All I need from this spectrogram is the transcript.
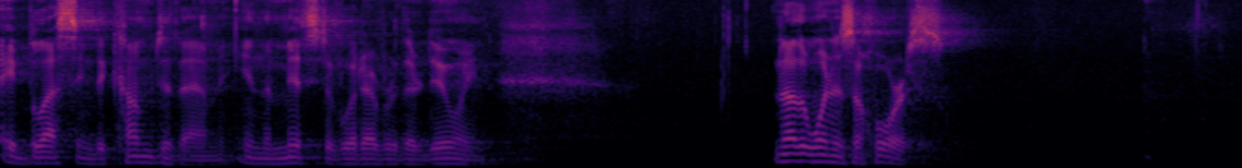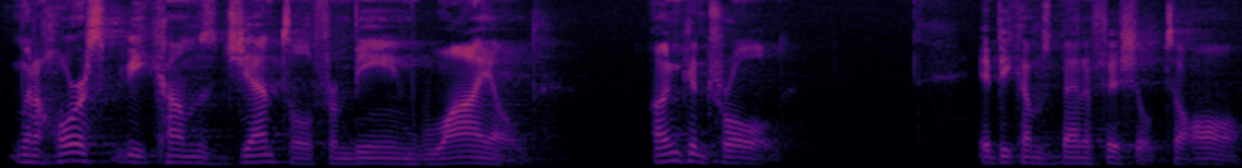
a blessing to come to them in the midst of whatever they're doing. Another one is a horse. When a horse becomes gentle from being wild, uncontrolled, it becomes beneficial to all.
